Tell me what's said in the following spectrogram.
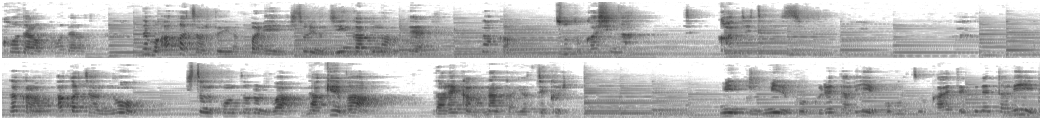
こうだろうこうだろうでも赤ちゃんってやっぱり一人の人格なのでなんかちょっとおかしいなって感じてるんですよだから赤ちゃんの人のコントロールは泣けば誰かが何か寄ってくる。ミルクミルクをくれたりおむつを変えてくれたり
